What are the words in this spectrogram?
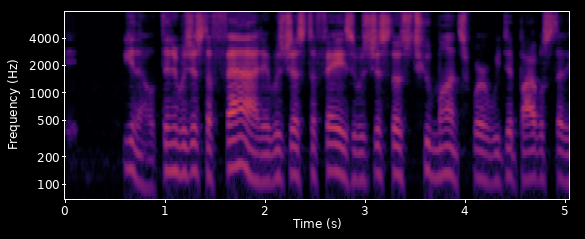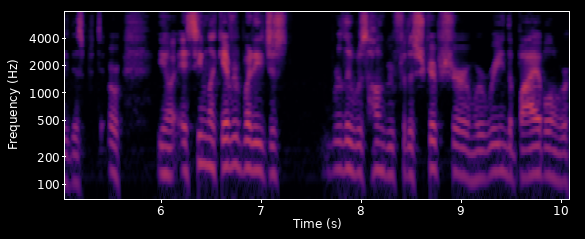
eh, you know then it was just a fad. It was just a phase. It was just those two months where we did Bible study. This or you know it seemed like everybody just really was hungry for the scripture and we're reading the Bible and we're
